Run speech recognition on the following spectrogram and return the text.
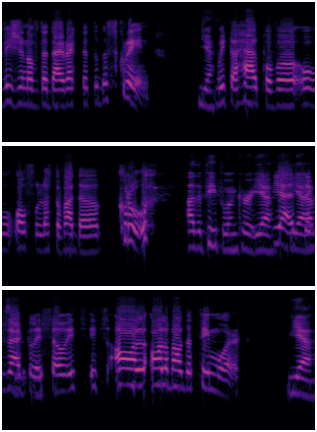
vision of the director to the screen. Yeah. With the help of a, a awful lot of other crew. other people in crew yeah yes yeah, exactly absolutely. so it's it's all all about the teamwork yeah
